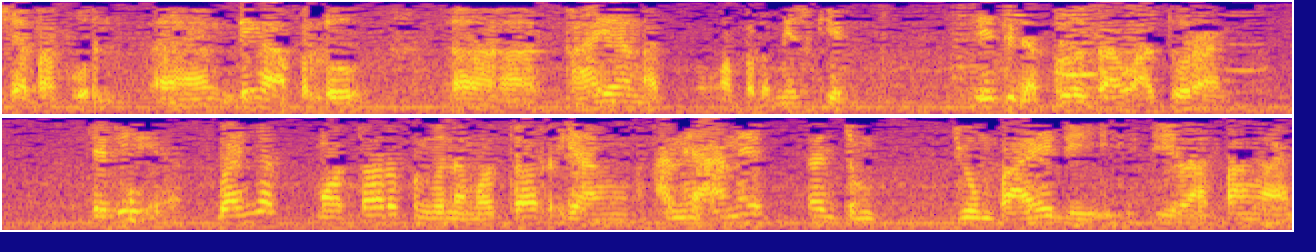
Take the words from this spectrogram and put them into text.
Siapa pun. Eh, dia nggak perlu eh, kaya nggak perlu miskin. Dia tidak perlu tahu aturan jadi banyak motor pengguna motor yang aneh-aneh kita jumpai di, di lapangan.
